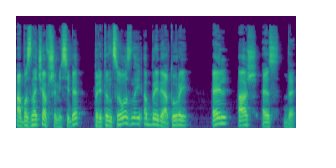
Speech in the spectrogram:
обозначавшими себя претенциозной аббревиатурой LHSD.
